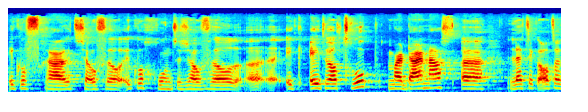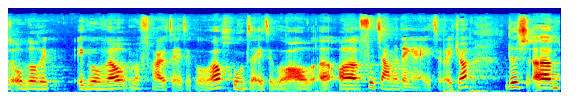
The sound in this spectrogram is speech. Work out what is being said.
ik wil fruit zoveel, ik wil groenten zoveel. Uh, ik eet wel troep, maar daarnaast uh, let ik altijd op dat ik, ik wil wel mijn fruit eten. Ik wil wel groente eten, ik wil al voedzame dingen eten, weet je wel. Dus um,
